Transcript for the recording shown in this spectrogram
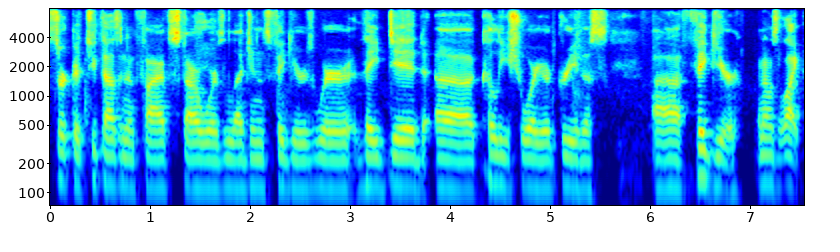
circa 2005 Star Wars Legends figures, where they did a Kaleesh Warrior Grievous uh, figure, and I was like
